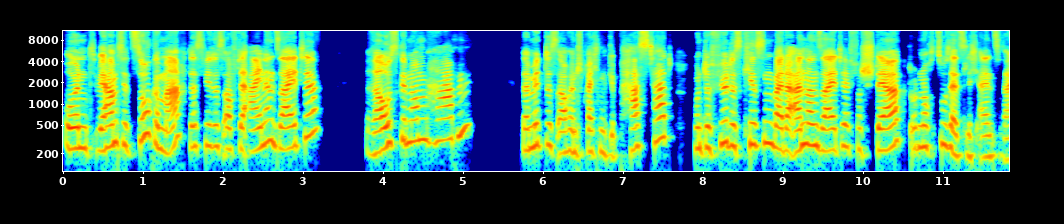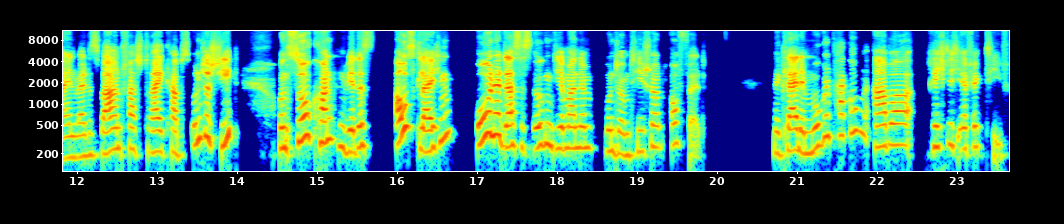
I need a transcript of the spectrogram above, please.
Und wir haben es jetzt so gemacht, dass wir das auf der einen Seite rausgenommen haben, damit das auch entsprechend gepasst hat und dafür das Kissen bei der anderen Seite verstärkt und noch zusätzlich eins rein, weil das waren fast drei Cups Unterschied. Und so konnten wir das ausgleichen, ohne dass es irgendjemandem unter dem T-Shirt auffällt. Eine kleine Mogelpackung, aber richtig effektiv.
